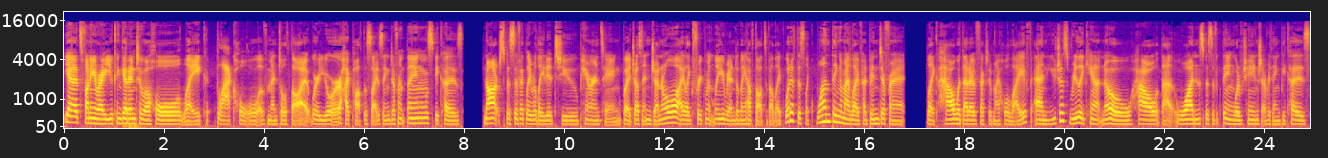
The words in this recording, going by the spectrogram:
Yeah, it's funny, right? You can get into a whole like black hole of mental thought where you're hypothesizing different things because not specifically related to parenting, but just in general, I like frequently randomly have thoughts about like, what if this like one thing in my life had been different? like how would that have affected my whole life and you just really can't know how that one specific thing would have changed everything because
